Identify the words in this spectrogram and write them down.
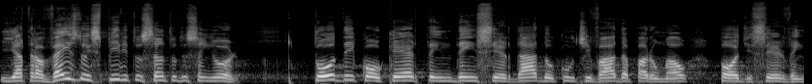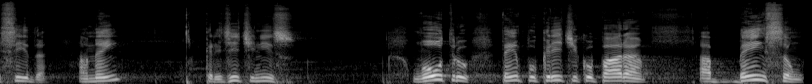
e através do Espírito Santo do Senhor. Toda e qualquer tendência herdada ou cultivada para o mal pode ser vencida. Amém? Acredite nisso. Um outro tempo crítico para a bênção,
